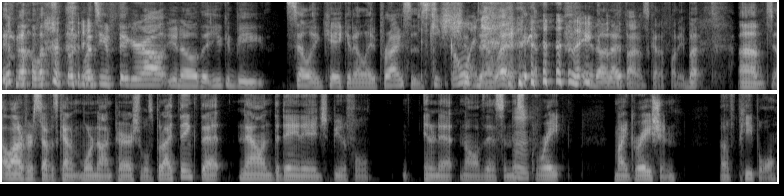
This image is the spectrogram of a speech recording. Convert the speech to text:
you know, once, once you figure out, you know, that you can be selling cake at LA prices, Just keep ship going. to LA. You you know, and I thought it was kind of funny. But um, a lot of her stuff is kind of more non-perishables. But I think that now in the day and age, beautiful internet and all of this, and Mm. this great migration of people,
